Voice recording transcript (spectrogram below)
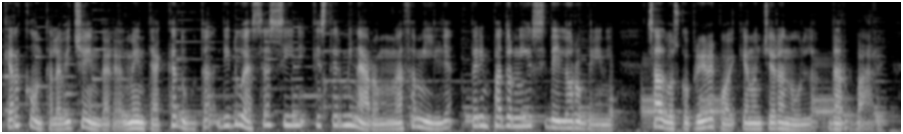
che racconta la vicenda realmente accaduta di due assassini che sterminarono una famiglia per impadronirsi dei loro beni, salvo scoprire poi che non c'era nulla da rubare.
